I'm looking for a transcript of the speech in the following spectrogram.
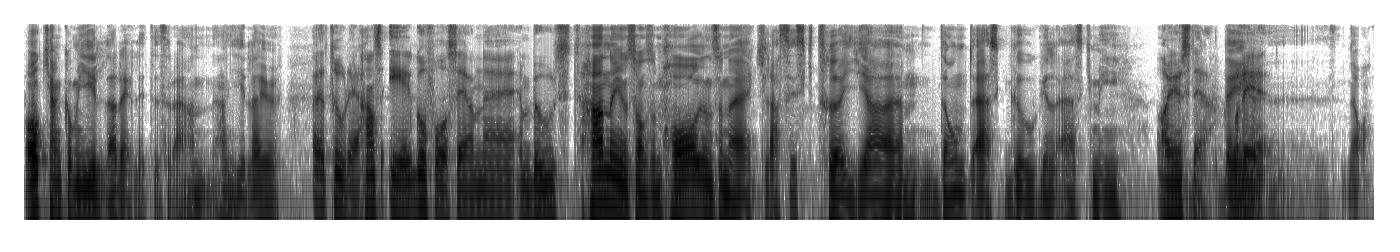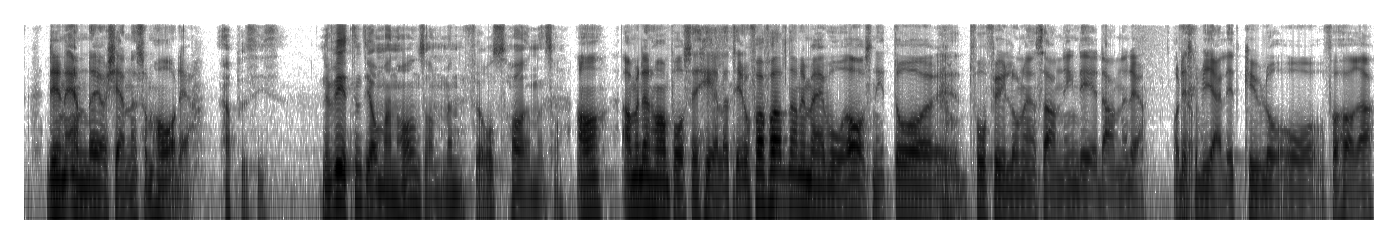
Och han kommer gilla det lite sådär. Han, han gillar ju... Jag tror det. Hans ego får sig en, eh, en boost. Han är ju en sån som har en sån här klassisk tröja. eh, Don't ask Google, ask me. Ja, just det. Det är, det, ju- ja, det är den enda jag känner som har det. ja, precis. Nu vet inte jag om han har en sån, men för oss har han en sån. Ja, ja, men den har han på sig hela tiden. Och framförallt när han är med i våra avsnitt. Då, eh, Två fyllon och en sanning, det är Danne det. Och det ska bli jävligt kul att, att få höra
